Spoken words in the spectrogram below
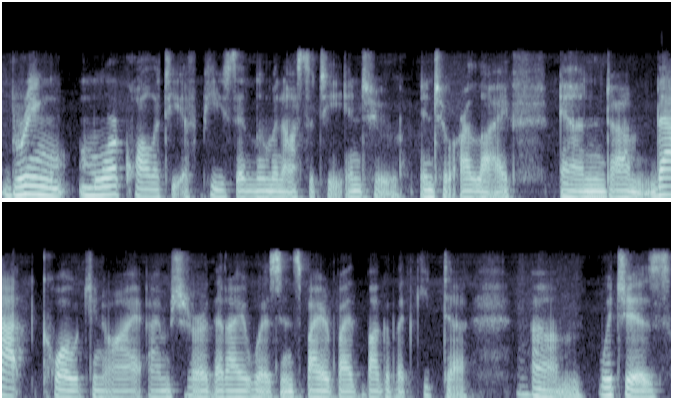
bring more quality of peace and luminosity into into our life. And um, that quote, you know, I, I'm sure that I was inspired by the Bhagavad Gita, mm-hmm. um, which is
